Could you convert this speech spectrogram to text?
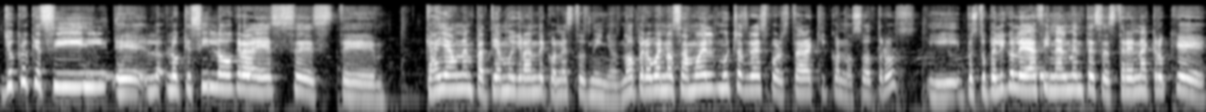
yo creo que sí, eh, lo que sí logra es este que haya una empatía muy grande con estos niños, ¿no? Pero bueno, Samuel, muchas gracias por estar aquí con nosotros. Y pues tu película ya finalmente se estrena, creo que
